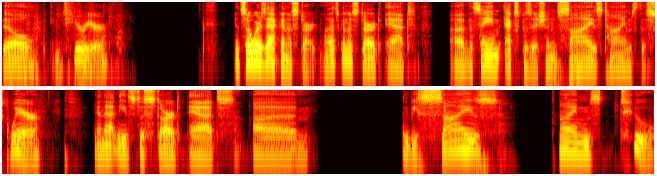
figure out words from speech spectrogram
Fill interior. And so where's that going to start? Well, that's going to start at uh, the same x position, size times the square. And that needs to start at, um, going to be size times 2.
